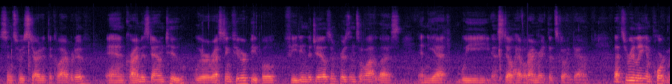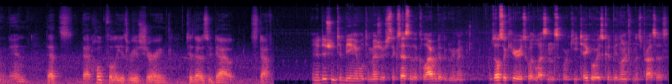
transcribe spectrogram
since we started the collaborative, and crime is down too. We're arresting fewer people, feeding the jails and prisons a lot less, and yet we still have a crime rate that's going down. That's really important, and that's that hopefully is reassuring to those who doubt stuff. In addition to being able to measure success of the collaborative agreement, I was also curious what lessons or key takeaways could be learned from this process,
